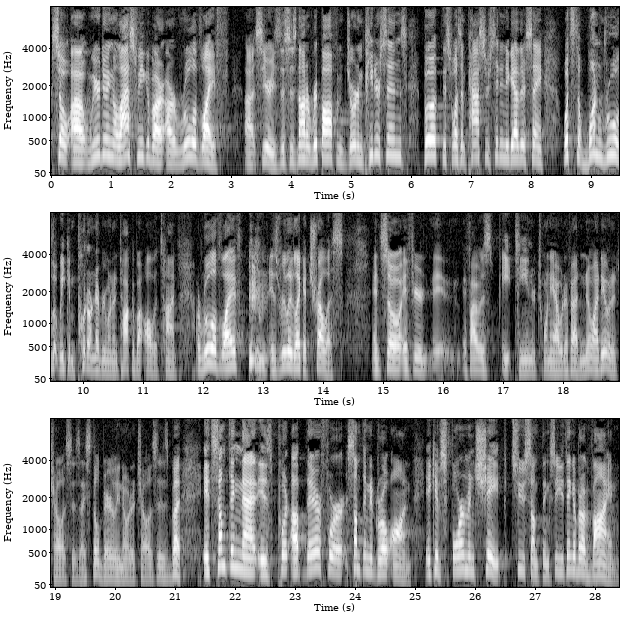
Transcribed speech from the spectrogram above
so uh, we're doing the last week of our, our Rule of Life. Uh, series. This is not a ripoff from Jordan Peterson's book. This wasn't pastors sitting together saying, What's the one rule that we can put on everyone and talk about all the time? A rule of life is really like a trellis. And so if you're if I was 18 or 20, I would have had no idea what a trellis is. I still barely know what a trellis is, but it's something that is put up there for something to grow on. It gives form and shape to something. So you think about a vine.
